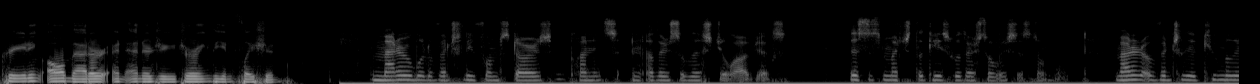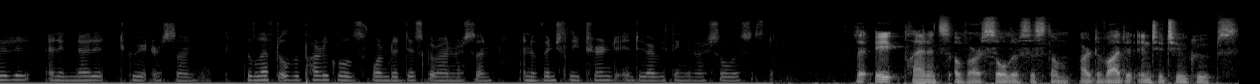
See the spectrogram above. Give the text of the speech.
creating all matter and energy during the inflation. The matter would eventually form stars, planets, and other celestial objects. This is much the case with our solar system. Matter eventually accumulated and ignited to create our sun. The leftover particles formed a disk around our sun and eventually turned into everything in our solar system. The eight planets of our solar system are divided into two groups,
